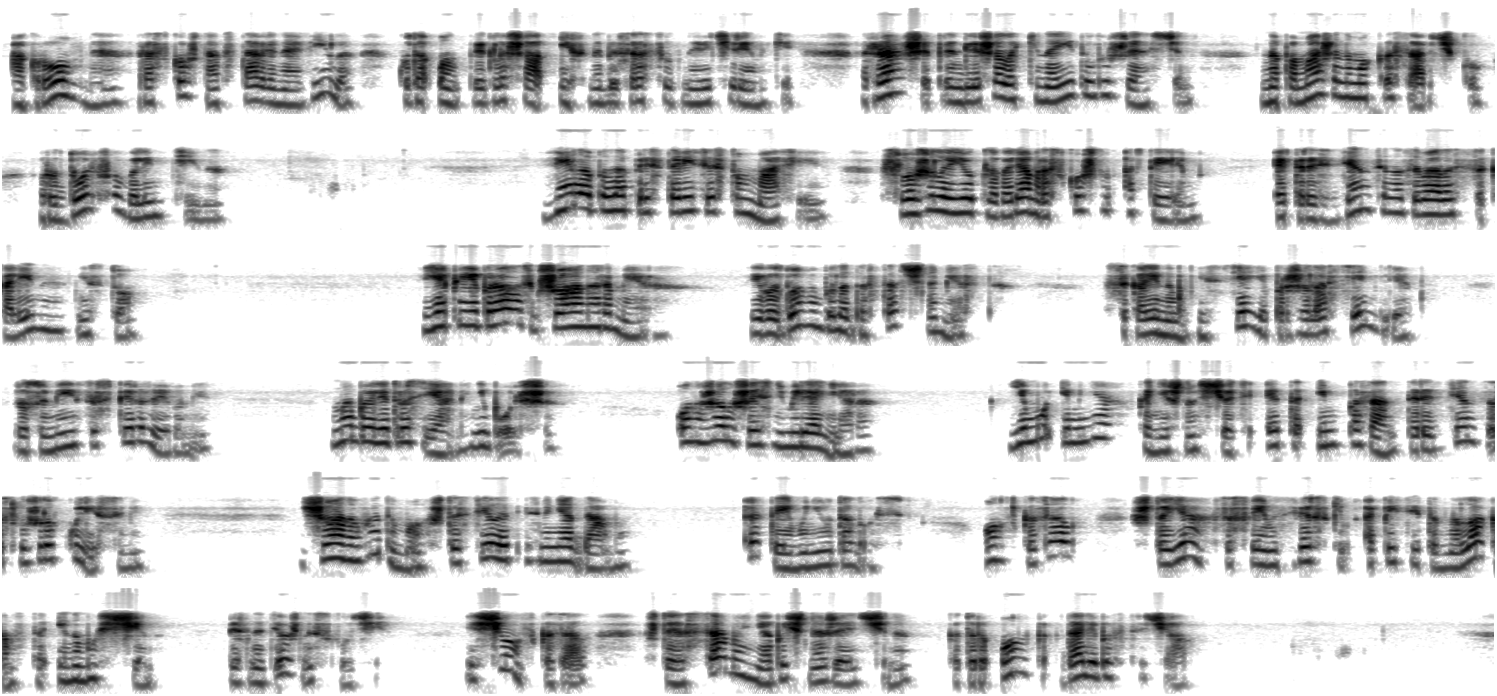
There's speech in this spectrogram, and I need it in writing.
Огромная, роскошно обставленная вилла, куда он приглашал их на безрассудные вечеринки, раньше принадлежала киноиду Луженщин, напомаженному красавчику Рудольфа Валентина. Вилла была представительством мафии, служила ее главарям роскошным отелем. Эта резиденция называлась Соколиное гнездо. Я перебралась к Жуану Ромеро. В его доме было достаточно места. В Соколином гнезде я прожила семь лет, разумеется, с перерывами. Мы были друзьями, не больше. Он жил жизнью миллионера. Ему и мне, в конечном счете, эта импозантная резиденция служила кулисами. Джоан выдумал, что сделает из меня даму. это ему не удалось. Он сказал, что я со своим зверским аппетитом на лакомство и на мужчин безнадежный случай. Еще он сказал, что я самая необычная женщина, которую он когда-либо встречал.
